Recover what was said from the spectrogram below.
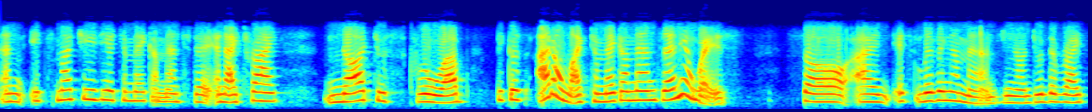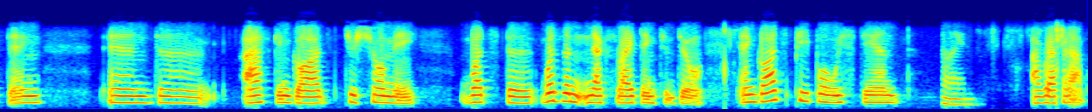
and it's much easier to make amends today. And I try not to screw up because I don't like to make amends anyways. So I, it's living amends. You know, do the right thing, and uh, asking God to show me what's the what's the next right thing to do. And God's people, we stand. Time. I'll wrap it up.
